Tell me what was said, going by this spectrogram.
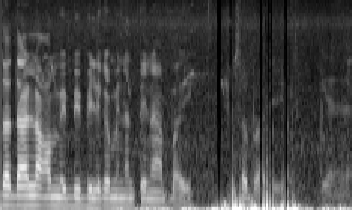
Dadaan lang kami, bibili kami ng tinapay. Sabay. Yeah.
